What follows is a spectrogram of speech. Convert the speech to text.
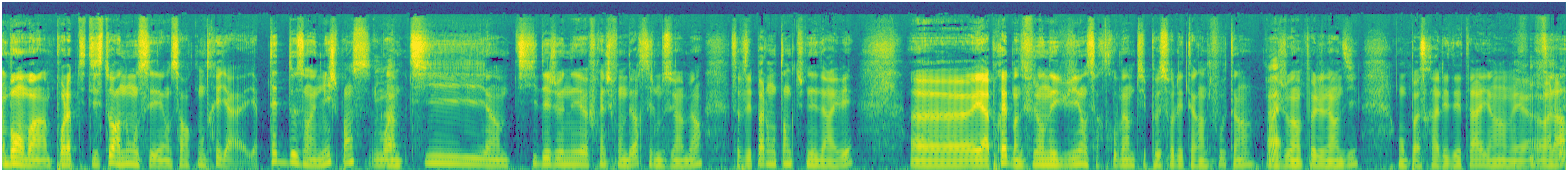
bon, ben, pour la petite histoire, nous, on s'est, on s'est rencontrés il y a, a peut-être deux ans et demi, je pense. Ouais. Un, petit, un petit déjeuner euh, French Founder, si je me souviens bien. Ça faisait pas longtemps que tu venais d'arriver. Euh, et après, ben, de fil en aiguille, on s'est retrouvés un petit peu sur les terrains de foot, hein, à Ouais. jouer un peu le lundi. On passera les détails, hein, mais euh, voilà.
